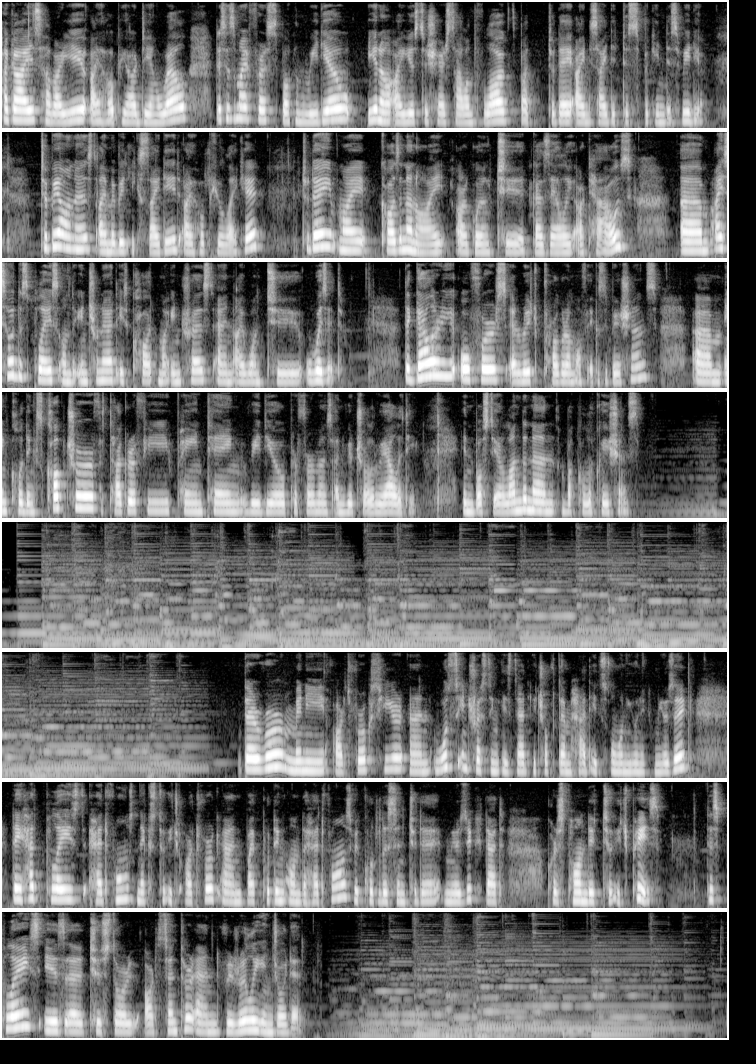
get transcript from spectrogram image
Hi guys, how are you? I hope you are doing well. This is my first spoken video. You know, I used to share silent vlogs, but today I decided to speak in this video. To be honest, I'm a bit excited. I hope you like it. Today, my cousin and I are going to Gazelli Art House. Um, I saw this place on the internet, it caught my interest, and I want to visit. The gallery offers a rich program of exhibitions um, including sculpture, photography, painting, video, performance, and virtual reality in both their London and Baku locations. There were many artworks here, and what's interesting is that each of them had its own unique music they had placed headphones next to each artwork, and by putting on the headphones, we could listen to the music that corresponded to each piece. This place is a two story art center, and we really enjoyed it.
